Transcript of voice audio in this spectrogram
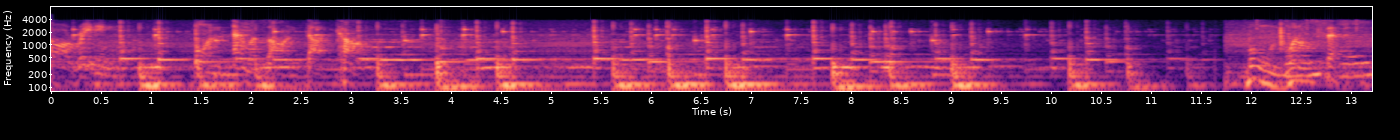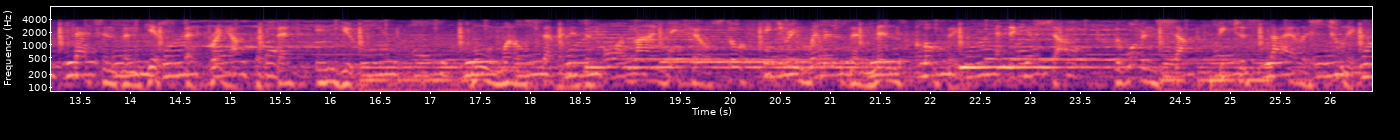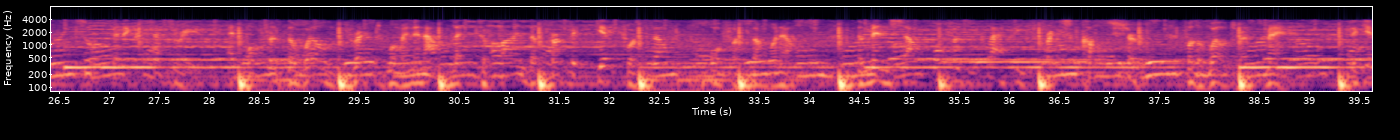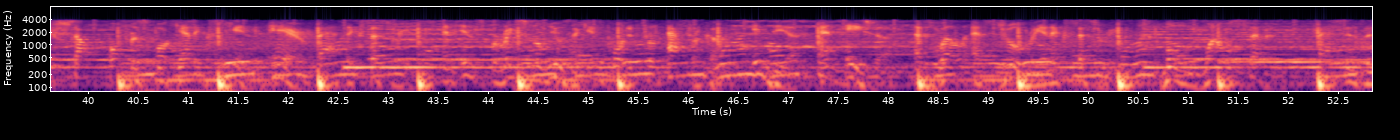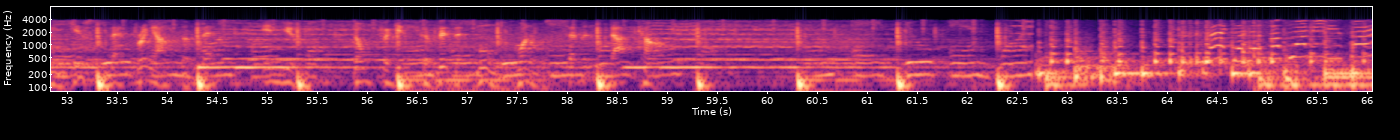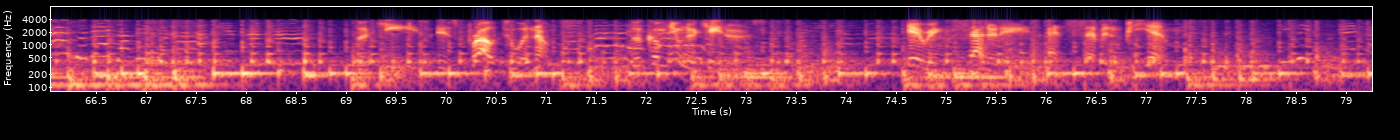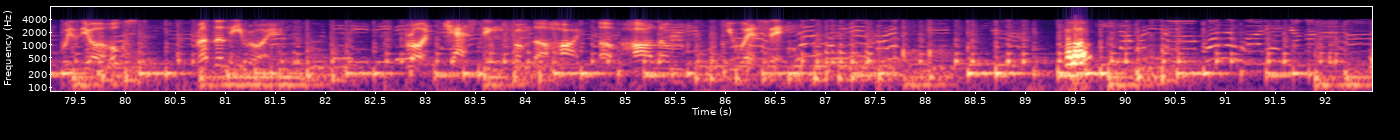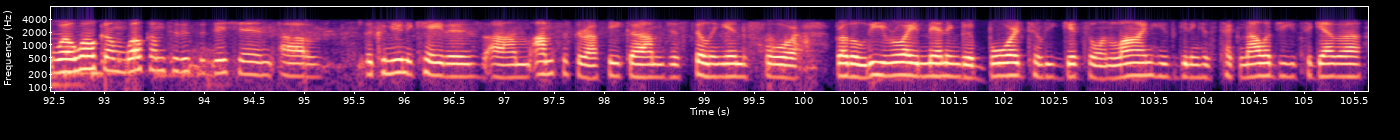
fashions and gifts that bring out the best in you. Moon 107 is an online retail store featuring women's and men's clothing and a gift shop. The woman's shop features stylish tunics, suits, and accessories and offers the well dressed woman an outlet to find the perfect gift for self or for someone else. The men's shop announce The Communicators, airing Saturdays at 7 p.m. with your host, Brother Leroy, broadcasting from the heart of Harlem, USA. Hello? Well, welcome, welcome to this edition of the Communicators. Um, I'm Sister Afika. I'm just filling in for Brother Leroy, manning the board till he gets online. He's getting his technology together.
